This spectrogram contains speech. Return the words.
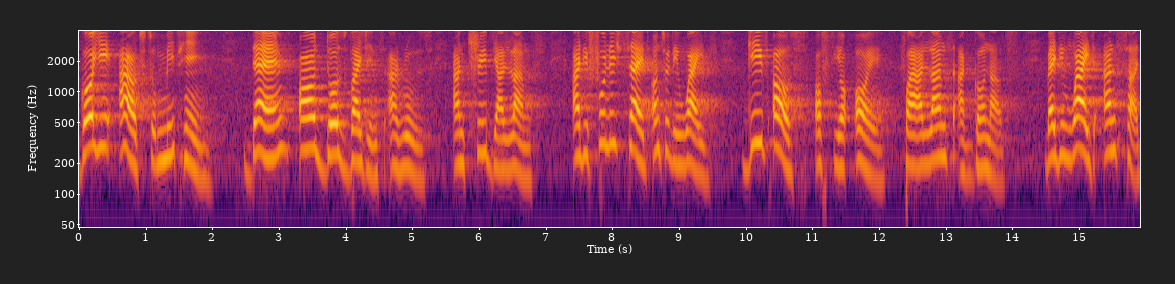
go ye out to meet him. Then all those virgins arose and tripped their lamps. And the foolish said unto the wise, Give us of your oil, for our lamps are gone out. But the wise answered,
